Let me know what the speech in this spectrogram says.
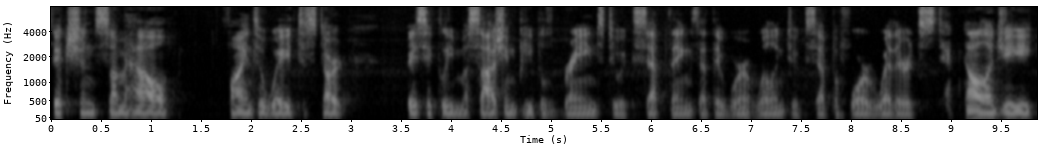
fiction somehow finds a way to start basically massaging people's brains to accept things that they weren't willing to accept before, whether it's technology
